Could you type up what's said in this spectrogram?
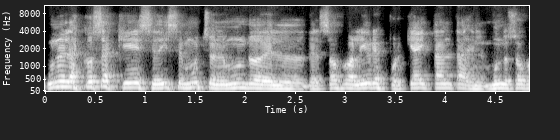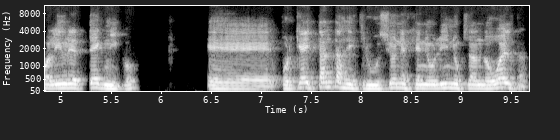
Una de las cosas que se dice mucho en el mundo del, software libre es por qué hay tantas, en el mundo software libre técnico, eh, por qué hay tantas distribuciones GNU Linux dando vueltas.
